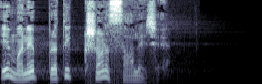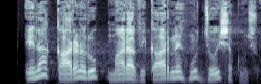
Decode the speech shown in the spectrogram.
એ મને પ્રતિક્ષણ સાલે છે. એના કારણરૂપ મારા વિકારને હું જોઈ શકું છું.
